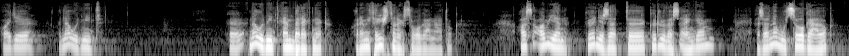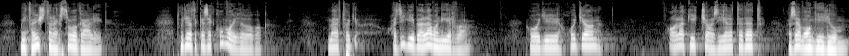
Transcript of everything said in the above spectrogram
hogy, hogy ne úgy, mint ne úgy, mint embereknek, hanem mintha Istenek szolgálnátok. Az, amilyen környezet körülvesz engem, ezzel nem úgy szolgálok, mintha Istenek szolgálék. Tudjátok, ezek komoly dolgok, mert hogy az igében le van írva, hogy hogyan alakítsa az életedet az evangélium.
